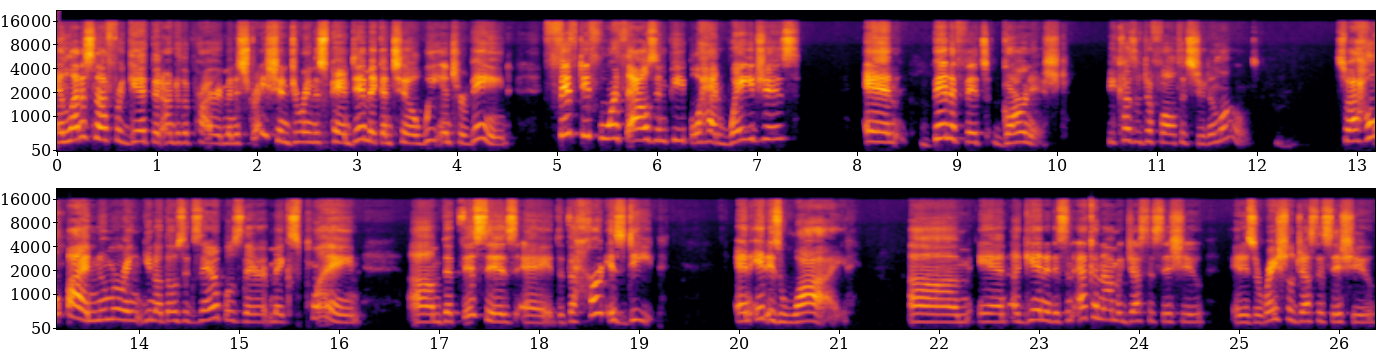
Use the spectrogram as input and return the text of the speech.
And let us not forget that under the prior administration during this pandemic, until we intervened, 54,000 people had wages and benefits garnished because of defaulted student loans. So I hope by enumerating, you know, those examples there, it makes plain um, that this is a that the hurt is deep and it is wide. Um, and again, it is an economic justice issue. It is a racial justice issue.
